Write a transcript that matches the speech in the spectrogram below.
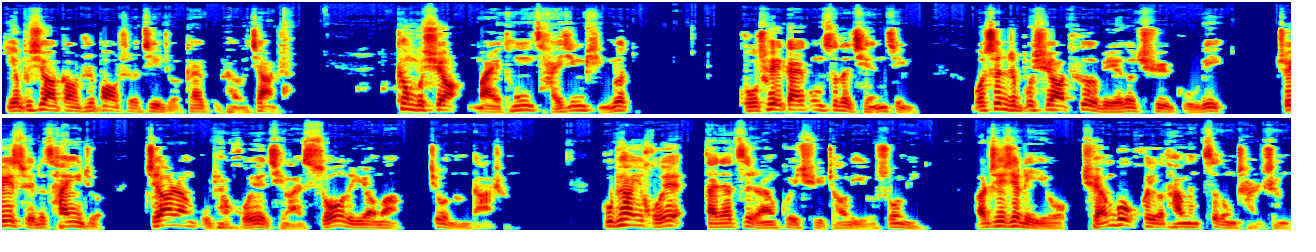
也不需要告知报社记者该股票的价值，更不需要买通财经评论，鼓吹该公司的前景。我甚至不需要特别的去鼓励追随的参与者，只要让股票活跃起来，所有的愿望就能达成。股票一活跃，大家自然会去找理由说明，而这些理由全部会由他们自动产生。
